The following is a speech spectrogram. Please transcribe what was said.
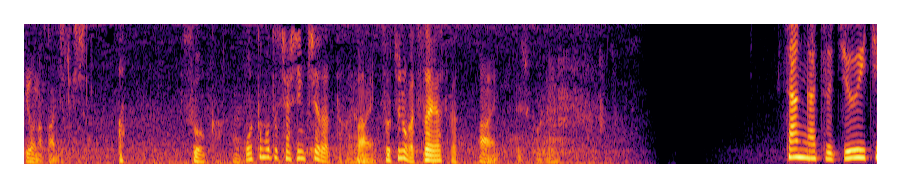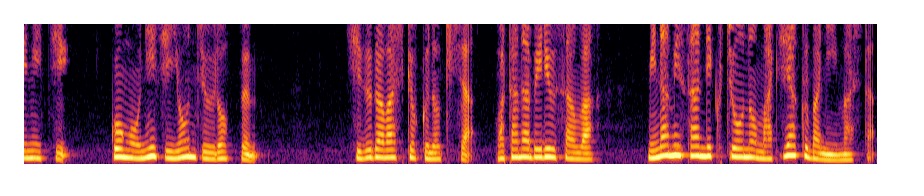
ような感じでした。あ、そうか。もともと写真記者だったから、はい、そっちの方が伝えやすかったんでしょ。はい3月11日午後2時46分静川支局の記者渡辺隆さんは南三陸町の町役場にいました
